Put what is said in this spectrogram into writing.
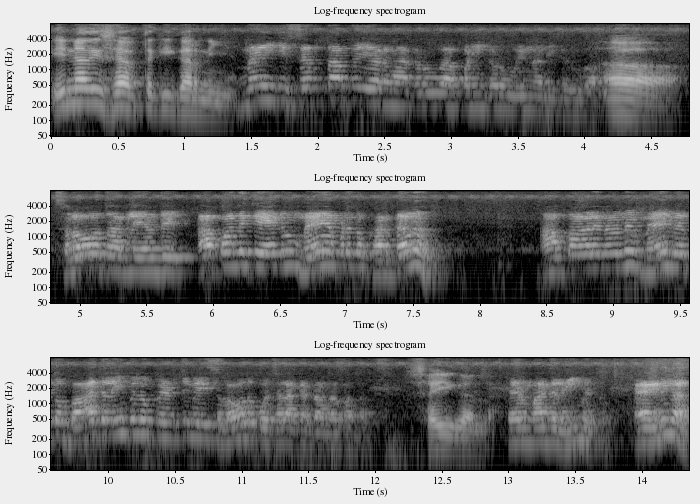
ਇਹਨਾਂ ਦੀ ਸਿਫਤ ਕੀ ਕਰਨੀ ਆ ਨਹੀਂ ਜੀ ਸੱਤਾ ਤੇ ਅਗਲਾ ਕਰੂਗਾ ਆਪਣੀ ਕਰੂ ਇਹਨਾਂ ਦੀ ਕਰੂਗਾ। ਆ ਸਲੋਤ ਅਗਲੇ ਜਾਂਦੇ ਆਪਾਂ ਦੇ ਕਿਸੇ ਨੂੰ ਮੈਂ ਆਪਣੇ ਤੋਂ ਖੜਦਾ ਨਾ। ਆਪਾਂ ਅਗਲੇ ਨਾਲ ਨੇ ਮੈਂ ਮੇਰੇ ਤੋਂ ਬਾਅਦ ਲਈ ਪਹਿਲਾਂ ਪਿੰਡ 'ਚ ਮੇਰੀ ਸਲੋਤ ਪੁੱਛ ਲੈ ਕਿਦਾਂ ਦਾ ਬੰਦਾ। ਸਹੀ ਗੱਲ ਆ ਫਿਰ ਮੱਝ ਨਹੀਂ ਮੇਰੇ ਤੋਂ। ਹੈ ਨਹੀਂ ਗੱਲ?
